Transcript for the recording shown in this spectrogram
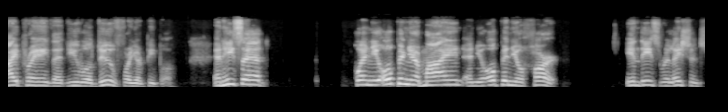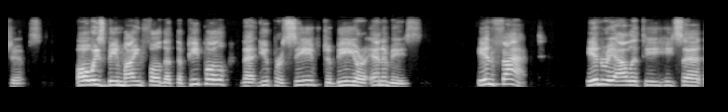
I pray that you will do for your people. And he said, when you open your mind and you open your heart in these relationships, always be mindful that the people that you perceive to be your enemies, in fact, in reality, he said,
